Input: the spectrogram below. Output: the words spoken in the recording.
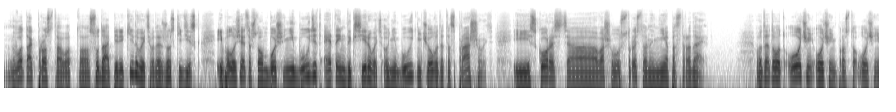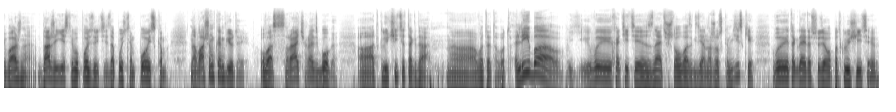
вот так просто вот э, сюда перекидываете вот этот жесткий диск, и получается, что он больше не будет это индексировать, он не будет ничего вот это спрашивать, и скорость а, вашего устройства, она не пострадает. Вот это вот очень-очень просто очень важно. Даже если вы пользуетесь, допустим, поиском на вашем компьютере, у вас срач, ради бога, а, отключите тогда а, вот это вот. Либо вы хотите знать, что у вас где на жестком диске, вы тогда это все дело подключите,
